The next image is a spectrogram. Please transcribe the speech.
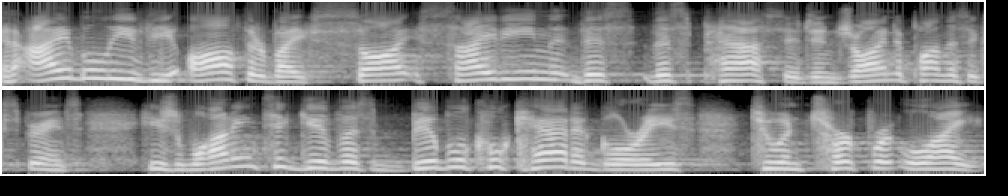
And I believe the author, by citing this, this passage and drawing upon this experience, he's wanting to give us biblical categories to interpret life.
